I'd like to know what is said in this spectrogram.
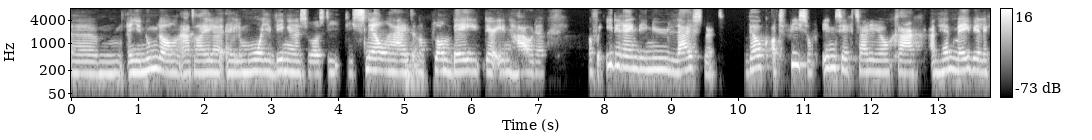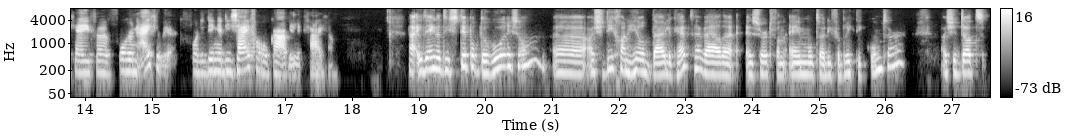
Um, en je noemde al een aantal hele, hele mooie dingen, zoals die, die snelheid en dat plan B erin houden. Maar voor iedereen die nu luistert, welk advies of inzicht zou je heel graag aan hen mee willen geven voor hun eigen werk? Voor de dingen die zij voor elkaar willen krijgen? Nou, ik denk dat die stip op de horizon, uh, als je die gewoon heel duidelijk hebt. Hè, wij hadden een soort van één motto, die fabriek die komt er. Als je dat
